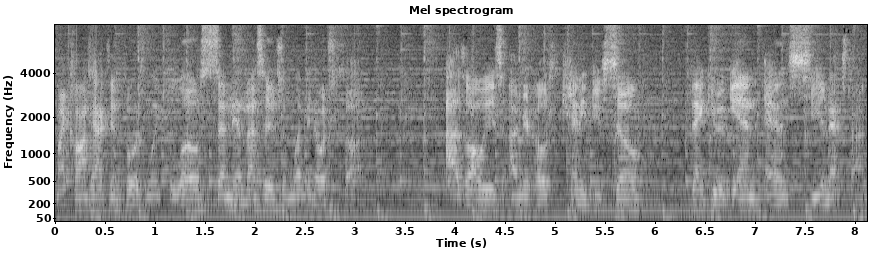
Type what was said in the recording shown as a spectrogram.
My contact info is linked below. Send me a message and let me know what you thought. As always, I'm your host, Kenny Dussault. Thank you again, and see you next time.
